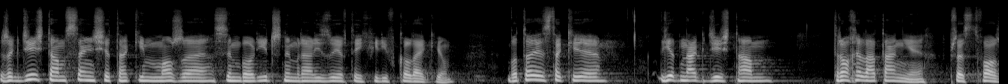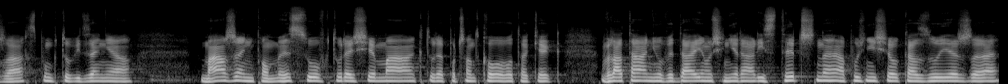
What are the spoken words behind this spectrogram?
że gdzieś tam w sensie takim może symbolicznym realizuje w tej chwili w kolegium. Bo to jest takie jednak gdzieś tam trochę latanie przestworzach z punktu widzenia marzeń, pomysłów, które się ma, które początkowo tak jak w lataniu wydają się nierealistyczne, a później się okazuje, że,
